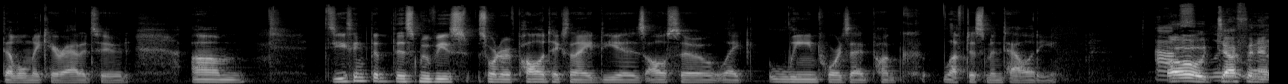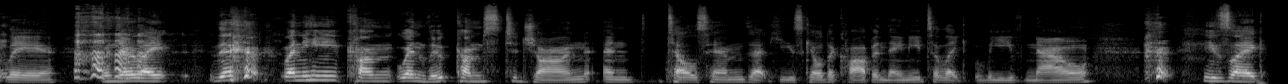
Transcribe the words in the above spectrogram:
devil may care attitude. Um, do you think that this movie's sort of politics and ideas also like lean towards that punk leftist mentality? Oh, definitely. When they're like, when he come when Luke comes to John and tells him that he's killed a cop and they need to like leave now, he's like.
